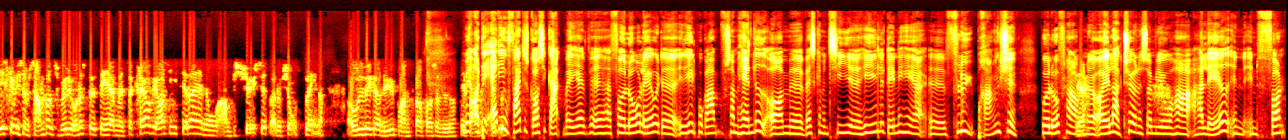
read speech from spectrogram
det skal vi som samfund selvfølgelig understøtte det her, men så kræver vi også, at I sætter nogle ambitiøse reduktionsplaner og udvikler nye brændstoffer osv. Det men, og det er det jo faktisk også i gang med. Jeg har fået lov at lave et, øh, et helt program, som handlede om, øh, hvad skal man sige, øh, hele denne her flybranche, både lufthavnene ja. og alle aktørerne, som jo har, har lavet en, en fond,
